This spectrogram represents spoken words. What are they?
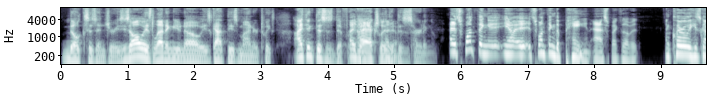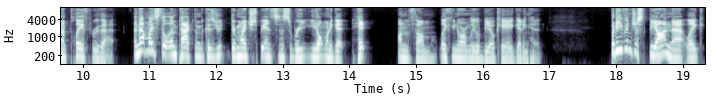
milks his injuries. He's always letting you know he's got these minor tweaks. I think this is different. I I, actually I think do. this is hurting him. And it's one thing, eh, you know, it's one thing the pain aspect of it, and clearly he's going to play through that, and that might still impact him because you there might just be instances where you don't want to get hit on the thumb like you normally would be okay getting hit. But even just beyond that, like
